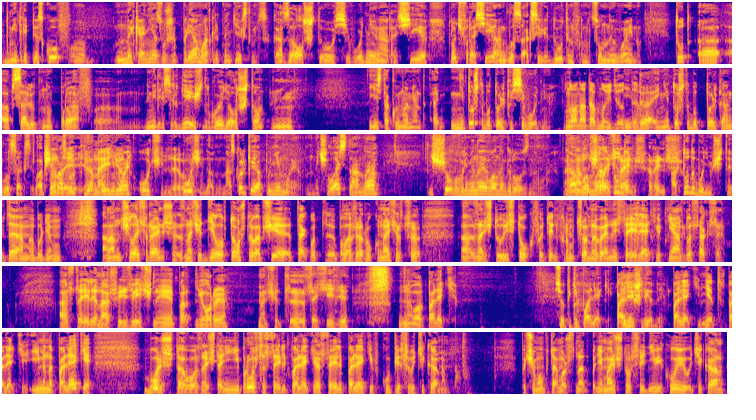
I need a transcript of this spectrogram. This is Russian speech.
Дмитрий Песков э, наконец уже прямо открытым текстом сказал, что сегодня Россия, против России англосаксы ведут информационную войну. Тут а, абсолютно прав а, Дмитрий Сергеевич. Другое дело, что есть такой момент. Не то чтобы только сегодня. Но она давно идет, и, да. Да, и не то чтобы только англосаксы. Вообще, ну, насколько я она понимаю, идет очень давно. Очень давно. Насколько я понимаю, началась-то она еще во времена Ивана Грозного. Она да, началась оттуда, раньше, раньше. Оттуда будем считать? Да, мы будем... Она началась раньше. Значит, дело в том, что вообще, так вот, положа руку на сердце, а, значит, у истоков этой информационной войны стояли отнюдь не англосаксы, а стояли наши извечные партнеры, значит, э, соседи, ну, вот, поляки. Все-таки поляки, поляки или шведы? Поляки, нет, поляки. Именно поляки. Больше того, значит, они не просто стояли поляки, а стояли поляки в купе с Ватиканом. Почему? Потому что надо понимать, что в Средневековье Ватикан,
